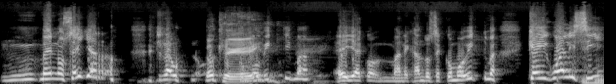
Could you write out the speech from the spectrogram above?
Mm, Menos ella, Ra- Raúl, ¿no? Como víctima, ella con- manejándose como víctima, que igual y sí,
